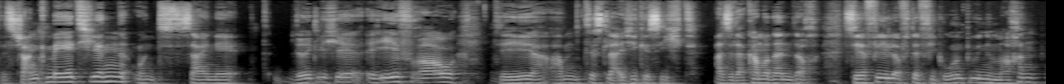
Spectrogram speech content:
das Schankmädchen und seine wirkliche Ehefrau, die haben das gleiche Gesicht. Also da kann man dann doch sehr viel auf der Figurenbühne machen,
